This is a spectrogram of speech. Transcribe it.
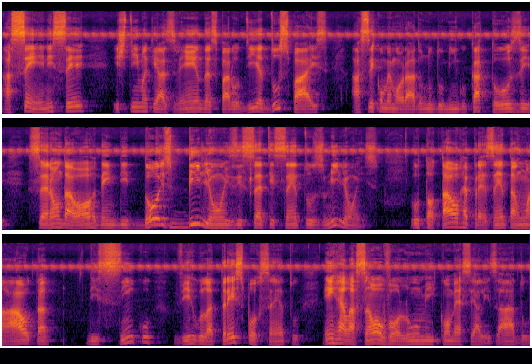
a CNC, estima que as vendas para o Dia dos Pais, a ser comemorado no domingo 14, serão da ordem de 2 bilhões e 700 milhões. O total representa uma alta de 5,3% em relação ao volume comercializado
